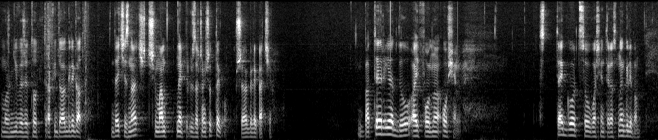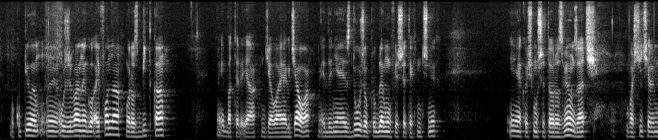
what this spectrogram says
możliwe, że to trafi do agregatu. Dajcie znać, czy mam najpierw zacząć od tego przy agregacie. Bateria do iPhone'a 8. Z tego, co właśnie teraz nagrywam, bo kupiłem y, używanego iPhone'a, rozbitka, no i bateria działa jak działa. Jedynie jest dużo problemów jeszcze technicznych i jakoś muszę to rozwiązać. Właściciel,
